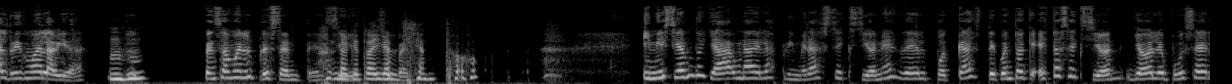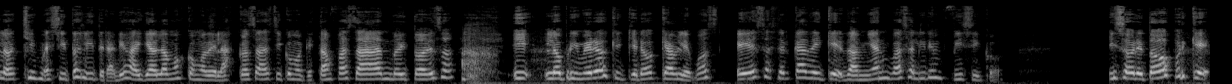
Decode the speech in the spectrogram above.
al ritmo de la vida. Pensamos en el presente. Lo sí, que traiga el viento. Iniciando ya una de las primeras secciones del podcast, te cuento que esta sección yo le puse los chismecitos literarios. Aquí hablamos como de las cosas así como que están pasando y todo eso. Y lo primero que quiero que hablemos es acerca de que Damián va a salir en físico. Y sobre todo porque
